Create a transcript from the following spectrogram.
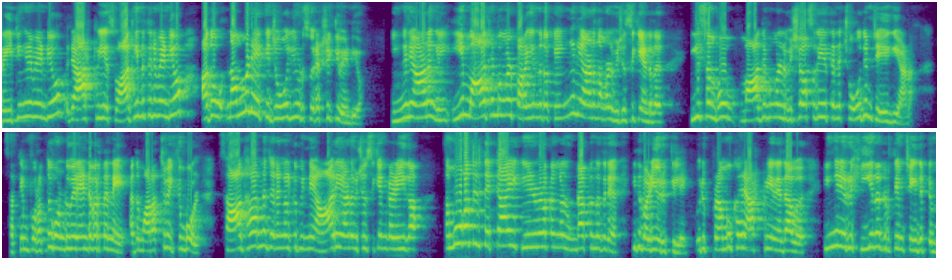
റേറ്റിംഗിന് വേണ്ടിയോ? രാഷ്ട്രീയ സ്വാധീനത്തിന് വേണ്ടിയോ? അതോ നമ്മുടെയൊക്കെ ജോലിയുടെ സുരക്ഷയ്ക്ക് വേണ്ടിയോ? ഇങ്ങനെയാണെങ്കിൽ ഈ മാധ്യമങ്ങൾ പറയുന്നതൊക്കെ എങ്ങനെയാണ് നമ്മൾ വിശ്വസിക്കേണ്ടത്? ഈ സംഭവം മാധ്യമങ്ങളുടെ വിശ്വാസ്യതയെ തന്നെ ചോദ്യം ചെയ്യുകയാണ്. സത്യം പുറത്തു കൊണ്ടുവരേണ്ടവർ തന്നെ അത് മറച്ചു വെക്കുമ്പോൾ സാധാരണ ജനങ്ങൾക്ക് പിന്നെ ആരെയാണ് വിശ്വസിക്കാൻ കഴിയുക? സമൂഹത്തിൽ തെറ്റായ കീഴ്വഴക്കങ്ങൾ ഉണ്ടാക്കുന്നതിന് ഇത് വഴിയൊരുക്കില്ലേ? ഒരു പ്രമുഖ രാഷ്ട്രീയ നേതാവ് ഇങ്ങനെ ഒരു ഹീനകൃത്യം ചെയ്തിട്ടും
